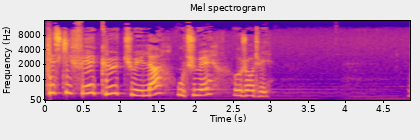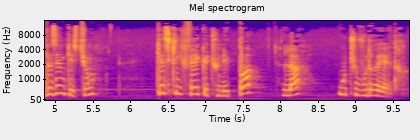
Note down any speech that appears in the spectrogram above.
qu'est-ce qui fait que tu es là où tu es aujourd'hui? Deuxième question, qu'est-ce qui fait que tu n'es pas là où tu voudrais être?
